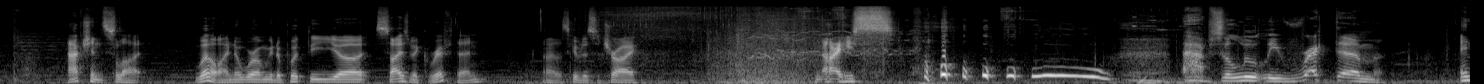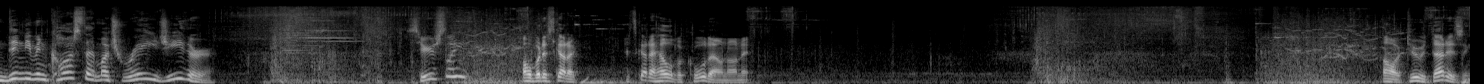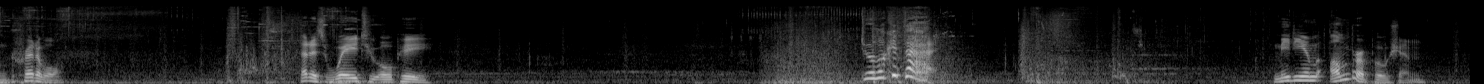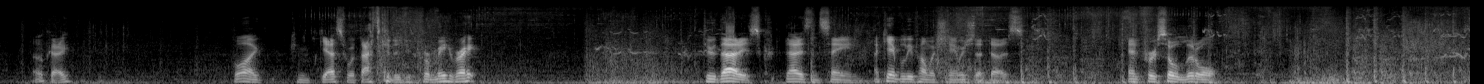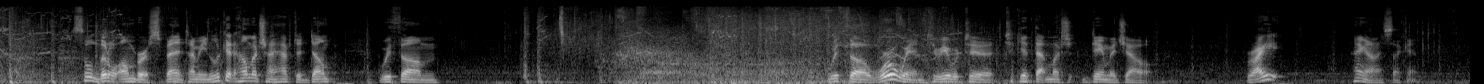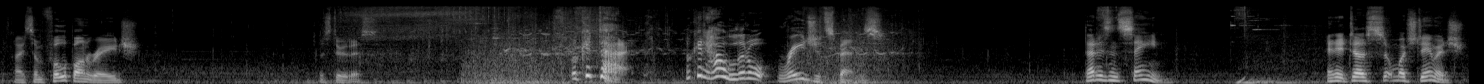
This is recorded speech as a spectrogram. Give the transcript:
action slot. Well, I know where I'm going to put the, uh, Seismic Rift then. Alright, let's give this a try. Nice! Absolutely wrecked them! And didn't even cost that much rage either. Seriously? Oh, but it's got a it's got a hell of a cooldown on it. Oh, dude, that is incredible. That is way too OP. Dude, look at that! Medium Umbra Potion. Okay. Well, I can guess what that's gonna do for me, right? Dude, that is that is insane. I can't believe how much damage that does. And for so little... So little Umbra spent. I mean, look at how much I have to dump with, um... With uh, Whirlwind to be able to, to get that much damage out. Right? Hang on a second. Alright, so I'm full up on Rage. Let's do this. Look at that! Look at how little rage it spends. That is insane. And it does so much damage.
